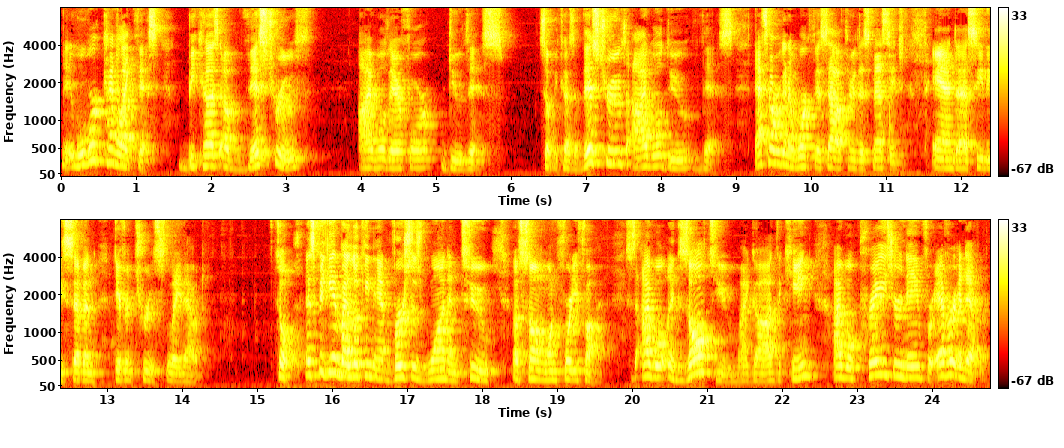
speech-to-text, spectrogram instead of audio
It will work kind of like this because of this truth, I will therefore do this. So, because of this truth, I will do this. That's how we're going to work this out through this message and uh, see these seven different truths laid out. So let's begin by looking at verses 1 and 2 of Psalm 145. Says, I will exalt you, my God, the King. I will praise your name forever and ever.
